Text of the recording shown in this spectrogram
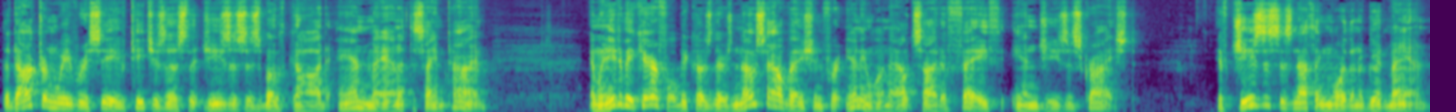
The doctrine we've received teaches us that Jesus is both God and man at the same time. And we need to be careful because there's no salvation for anyone outside of faith in Jesus Christ. If Jesus is nothing more than a good man,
